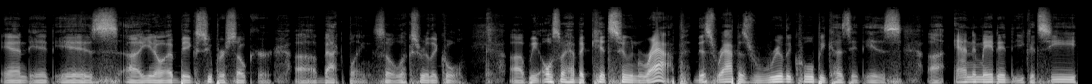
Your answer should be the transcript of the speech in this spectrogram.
and it is you know a big super soaker back bling. So it looks really cool. We also have a Kitsune wrap. This wrap is really cool because it is animated. You could see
